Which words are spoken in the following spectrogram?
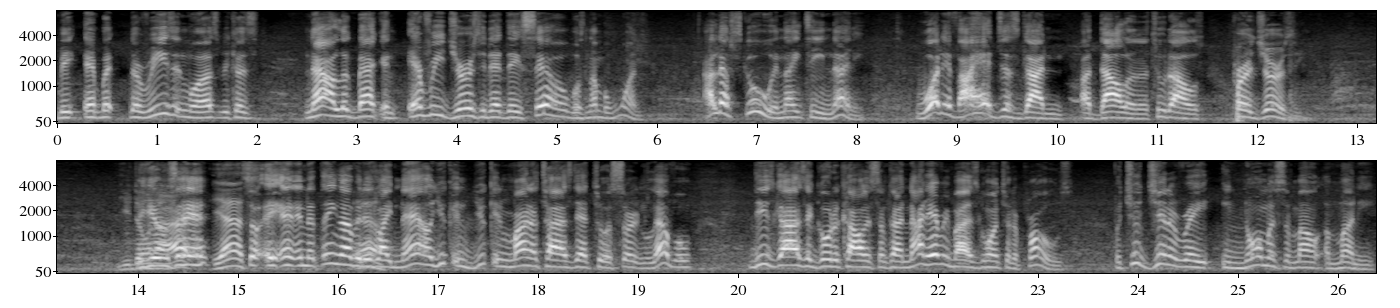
be, and, but the reason was because now I look back and every jersey that they sell was number one. I left school in 1990. What if I had just gotten a dollar to two dollars per jersey? You You get what I'm right? saying? Yes. So and, and the thing of it is Yeah. like now you can you can monetize that to a certain level. These guys that go to college sometimes, not everybody's going to the pros, but you generate enormous amount of money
